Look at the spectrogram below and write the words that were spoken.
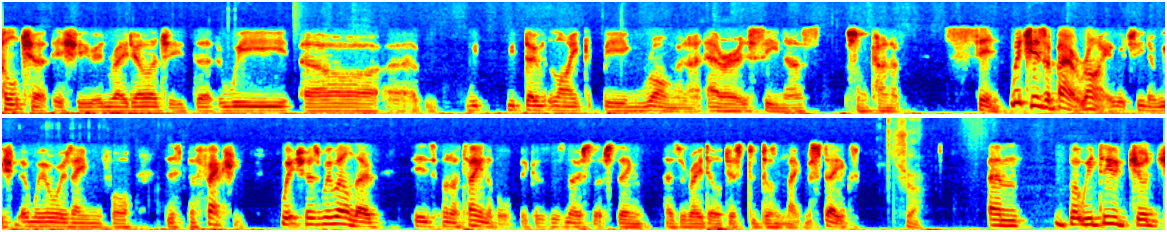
culture issue in radiology that we are um, we we don't like being wrong, and an error is seen as some kind of sin, which is about right. Which you know we should, and we're always aiming for this perfection, which, as we well know, is unattainable because there's no such thing as a radiologist who doesn't make mistakes. Sure. Um, but we do judge.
